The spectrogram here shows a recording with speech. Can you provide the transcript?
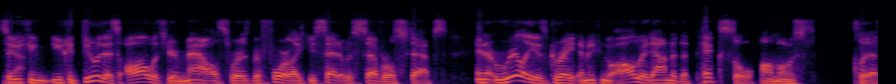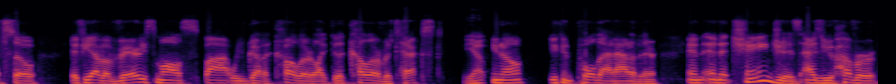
So Yeah. you can you can do this all with your mouse, whereas before, like you said, it was several steps, and it really is great. I mean, you can go all the way down to the pixel almost, Cliff. So if you have a very small spot, we've got a color like the color of a text. Yep. You know, you can pull that out of there, and and it changes as you hover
